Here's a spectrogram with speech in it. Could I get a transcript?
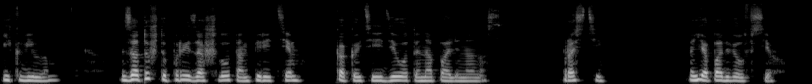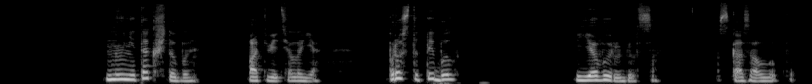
и Квиллом, за то, что произошло там перед тем, как эти идиоты напали на нас. Прости. Я подвел всех. Ну не так, чтобы, ответила я. Просто ты был Я вырубился, сказал Локвуд.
